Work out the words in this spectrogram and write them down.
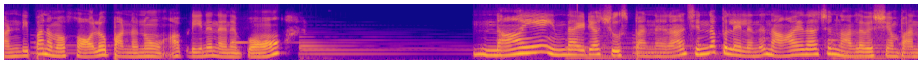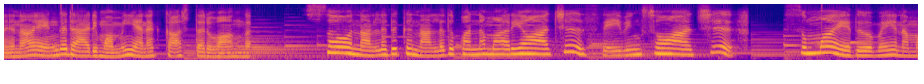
கண்டிப்பாக நம்ம ஃபாலோ பண்ணணும் அப்படின்னு நினைப்போம். நான் ஏன் இந்த ஐடியா சூஸ் பண்ணேன்னா சின்ன பிள்ளையிலேருந்து நான் ஏதாச்சும் நல்ல விஷயம் பண்ணேன்னா எங்கள் டேடி மம்மி எனக்கு காசு தருவாங்க. ஸோ நல்லதுக்கு நல்லது பண்ண மாதிரியும் ஆச்சு சேவிங்ஸும் ஆச்சு. சும்மா எதுவுமே நம்ம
